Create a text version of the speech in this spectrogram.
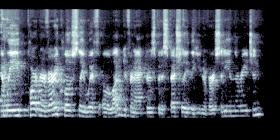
And we partner very closely with a lot of different actors, but especially the university in the region.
